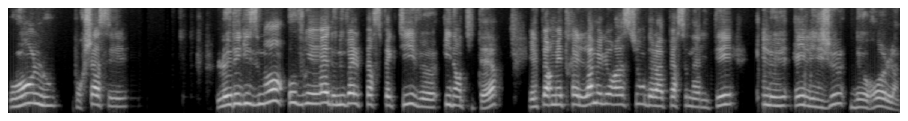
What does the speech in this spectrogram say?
ou en loup pour chasser. Le déguisement ouvrirait de nouvelles perspectives euh, identitaires. Il permettrait l'amélioration de la personnalité et, les jeux de rôle.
